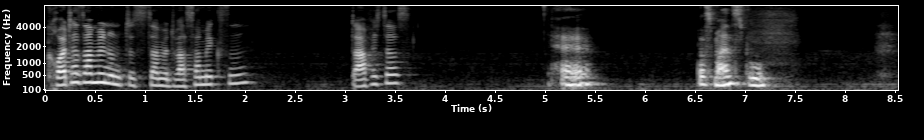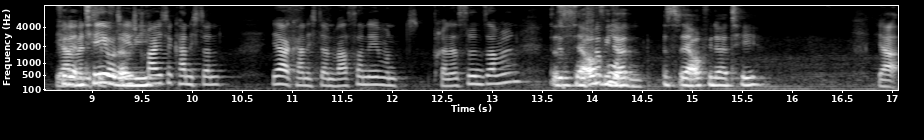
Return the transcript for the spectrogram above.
Kräuter sammeln und das dann mit Wasser mixen? Darf ich das? Hä? Was meinst du? Für ja, den wenn Tee ich oder Tee wie? streiche, kann ich dann ja, kann ich dann Wasser nehmen und Brennnesseln sammeln? Das ist, ist ja auch wieder, ist ja auch wieder Tee. Ja,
